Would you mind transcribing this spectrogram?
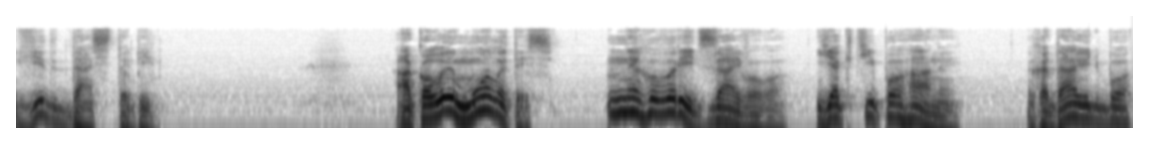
віддасть тобі. А коли молитесь, не говоріть зайвого, як ті погани, гадають бо,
